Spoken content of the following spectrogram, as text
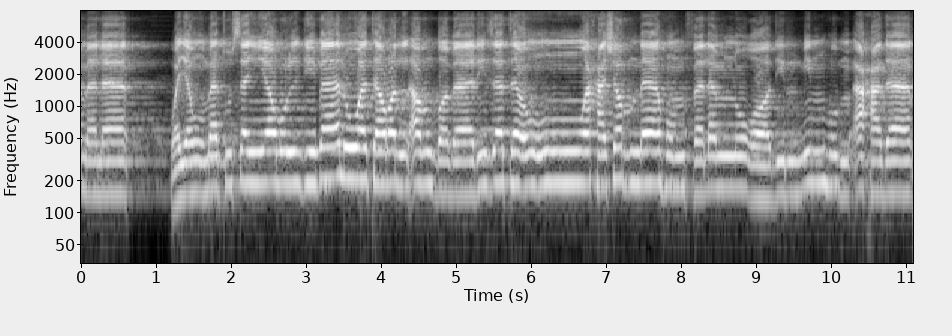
أملا ويوم تسير الجبال وترى الأرض بارزة وحشرناهم فلم نغادر منهم أحدا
